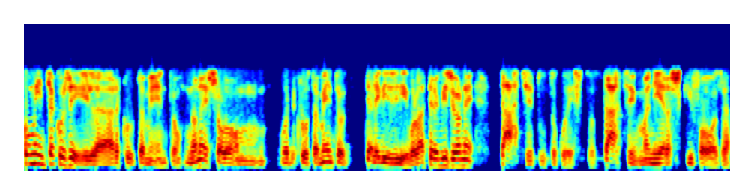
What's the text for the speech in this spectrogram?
Comincia così il reclutamento, non è solo un, un reclutamento televisivo, la televisione tace tutto questo, tace in maniera schifosa,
